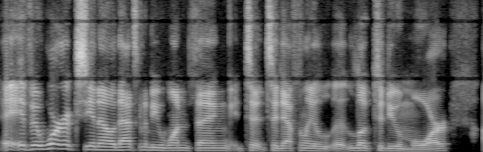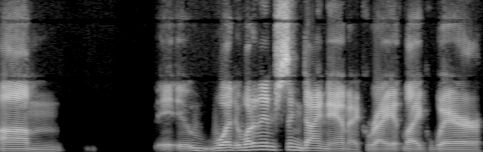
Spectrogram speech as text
if it works you know that's going to be one thing to to definitely look to do more. Um it, what what an interesting dynamic right? Like where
